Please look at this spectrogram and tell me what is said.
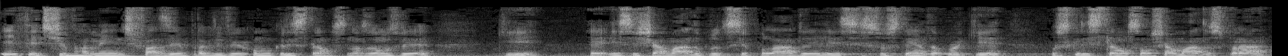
efetivamente fazer para viver como cristãos. Nós vamos ver que é, esse chamado para o discipulado ele se sustenta porque os cristãos são chamados para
